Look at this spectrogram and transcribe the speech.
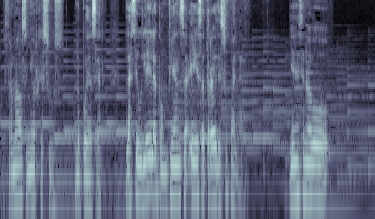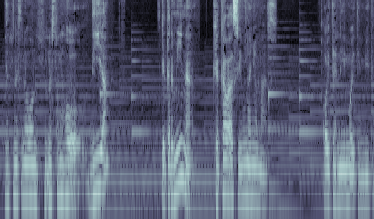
nuestro amado Señor Jesús lo puede hacer. La seguridad y la confianza es a través de su palabra. Y en este nuevo, en este nuevo, nuestro nuevo día que termina, que acaba así un año más, hoy te animo y te invito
